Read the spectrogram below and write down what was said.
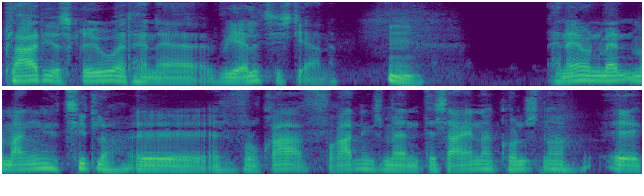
plejer de at skrive, at han er reality-stjerne. Hmm. Han er jo en mand med mange titler, øh, altså fotograf, forretningsmand, designer, kunstner, øh,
